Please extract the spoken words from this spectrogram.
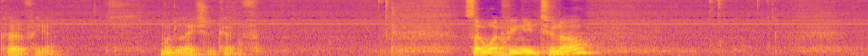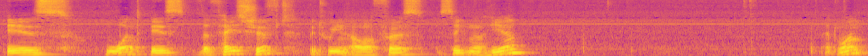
curve here, modulation curve. So what we need to know is what is the phase shift between our first signal here that one.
